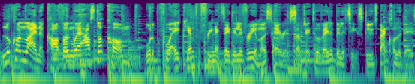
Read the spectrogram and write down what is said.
look online at carphonewarehouse.com. Order before 8 pm for free next day delivery in most areas, subject to availability, excludes bank holidays.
